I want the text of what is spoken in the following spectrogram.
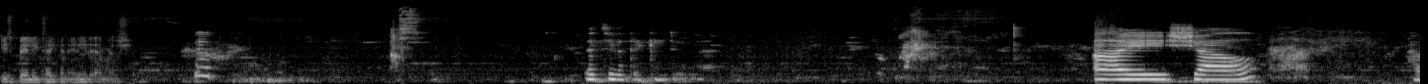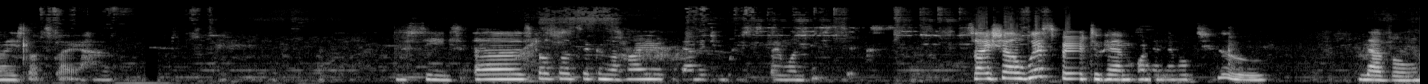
he's barely taken any damage. Boop. Let's see what they can do. I shall. How many slots do I have? Let's see. Uh, spell slot second or higher, damage increases by 1d6. So I shall whisper to him on a level 2 level.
